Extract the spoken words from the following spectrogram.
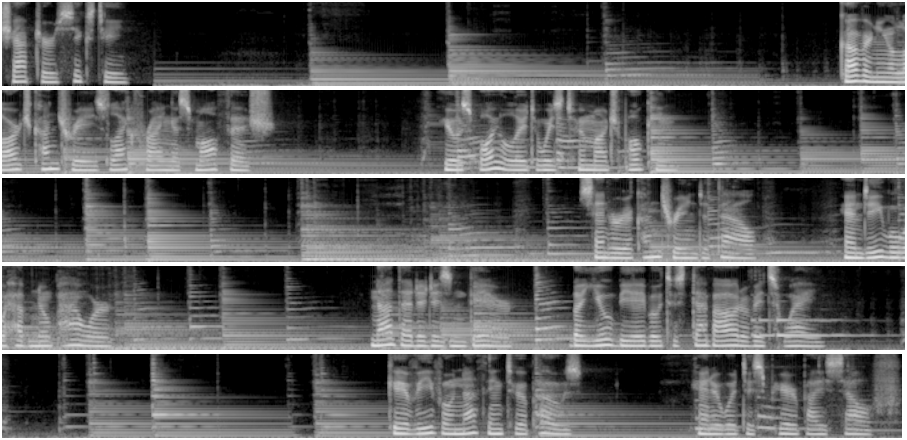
Chapter 60 Governing a large country is like frying a small fish. You spoil it with too much poking. Center a country in the Tao, and evil will have no power. Not that it isn't there, but you'll be able to step out of its way. Give evil nothing to oppose, and it will disappear by itself.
